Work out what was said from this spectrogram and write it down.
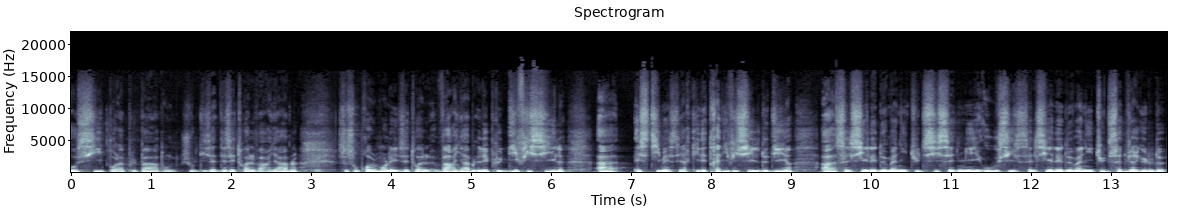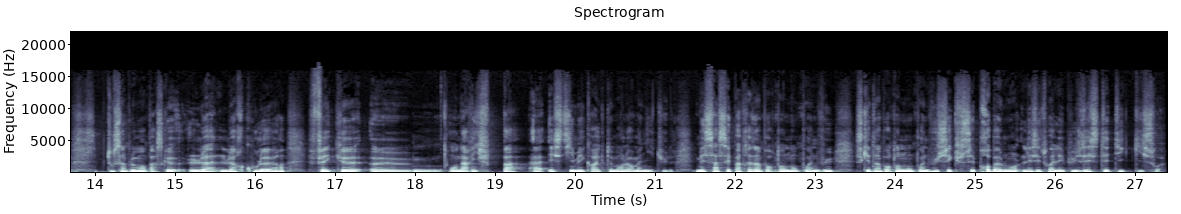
aussi, pour la plupart, donc, je vous le disais, des étoiles variables. Ce sont probablement les étoiles variables les plus difficiles à estimer. C'est-à-dire qu'il est très difficile de dire ah celle-ci elle est de magnitude 6,5 ou si celle-ci elle est de magnitude 7,2. Tout simplement parce que leur couleur fait que euh, on n'arrive pas à estimer correctement leur magnitude. Mais ça c'est pas très important de mon point de vue. Ce qui est important de mon point de vue, c'est que c'est probablement les étoiles les plus esthétiques qui soient.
